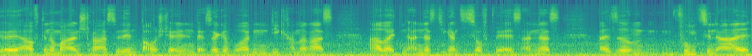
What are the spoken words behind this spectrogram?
äh, auf der normalen Straße, den Baustellen besser geworden. Die Kameras arbeiten anders, die ganze Software ist anders. Also funktional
